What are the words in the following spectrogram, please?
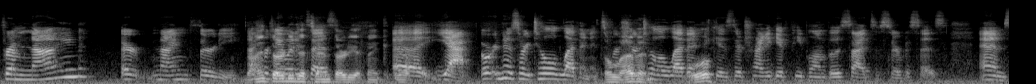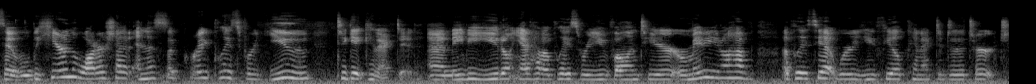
from nine or nine thirty. Nine thirty to ten thirty, I think. Yeah. Uh, yeah, or no, sorry, till eleven. It's 11. for sure till eleven Oof. because they're trying to give people on both sides of services. Um, so we'll be here in the watershed, and this is a great place for you to get connected. Um, maybe you don't yet have a place where you volunteer, or maybe you don't have a place yet where you feel connected to the church.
